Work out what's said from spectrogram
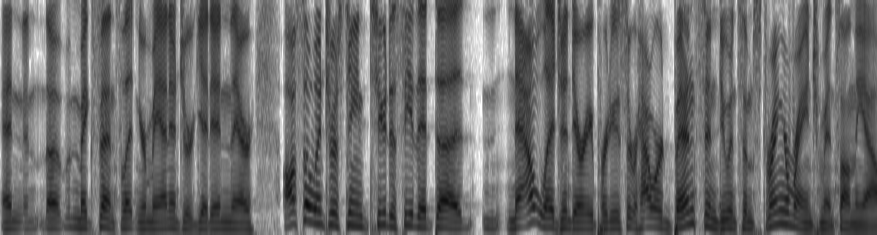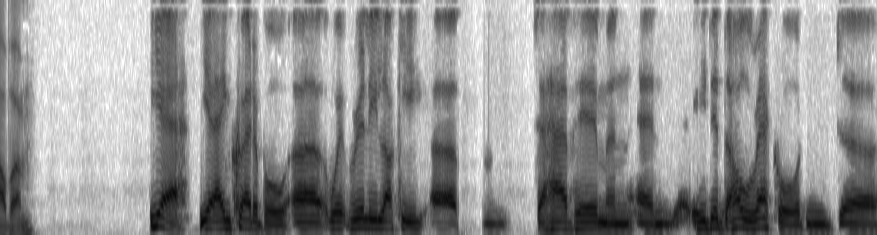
And that makes sense, letting your manager get in there. Also interesting too to see that uh, now legendary producer Howard Benson doing some string arrangements on the album. Yeah, yeah, incredible. Uh, we're really lucky uh, to have him, and and he did the whole record, and uh,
